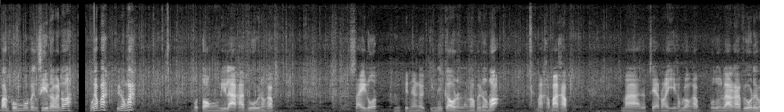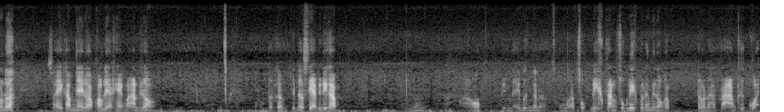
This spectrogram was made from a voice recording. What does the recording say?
บ้านผมมันเป็นสีนะพี่น้องครับมาพี่น้องมาบตองลีลาคาฟิโอพี่น้องครับใส่รถมันเป็นยังกับกินที่เก่านั่นแหละเนาะพี่น้องเนาะมาครับมาครับ มาแสบๆหน่อยเอกคำลองครับบตองลีลาคาฟิโอเด้อพี่น้องเด้อใส่คำใหญ่แบบคำแหลกแหกหมานพี่น้อง ถ้าเกิดเป็นตาเสียบอยู่ดีครับเอาเป็นไหนบึ้งกันอะผมว่าสุกเด็กทั้งสุกเด็กเพื่อนไม่น้องครับเจ้าหน้าตามคือก่อย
